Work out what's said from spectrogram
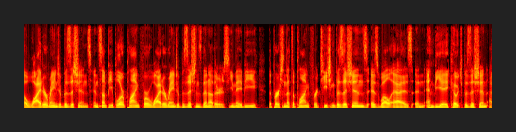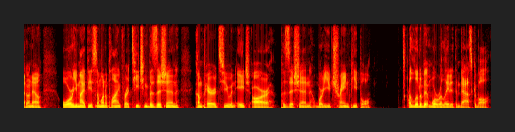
a wider range of positions. And some people are applying for a wider range of positions than others. You may be the person that's applying for teaching positions as well as an NBA coach position. I don't know. Or you might be someone applying for a teaching position compared to an HR position where you train people. A little bit more related than basketball.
